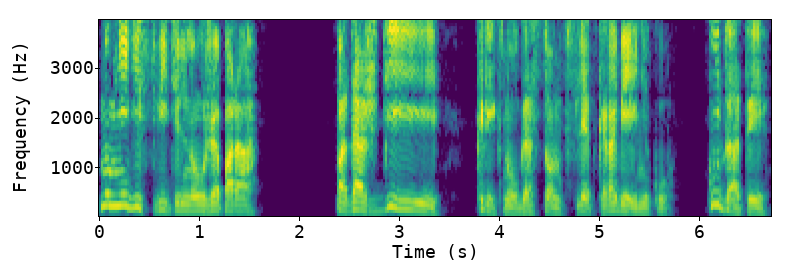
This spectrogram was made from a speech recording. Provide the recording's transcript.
но мне действительно уже пора». «Подожди!» — крикнул Гастон вслед коробейнику. «Куда ты?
